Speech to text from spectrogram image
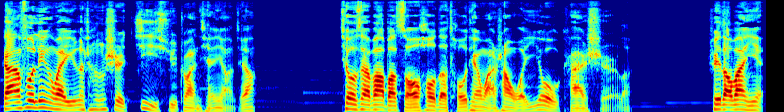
赶赴另外一个城市继续赚钱养家。就在爸爸走后的头天晚上，我又开始了，睡到半夜。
